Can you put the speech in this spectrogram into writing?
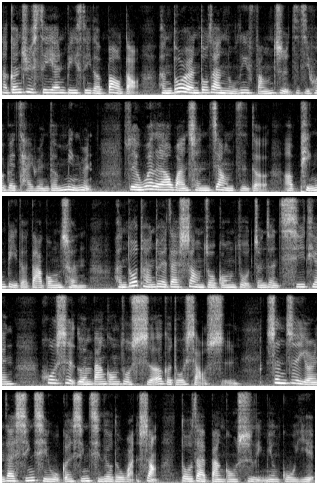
那根据 CNBC 的报道，很多人都在努力防止自己会被裁员的命运，所以为了要完成这样子的呃评比的大工程，很多团队在上周工作整整七天，或是轮班工作十二个多小时。甚至有人在星期五跟星期六的晚上都在办公室里面过夜。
